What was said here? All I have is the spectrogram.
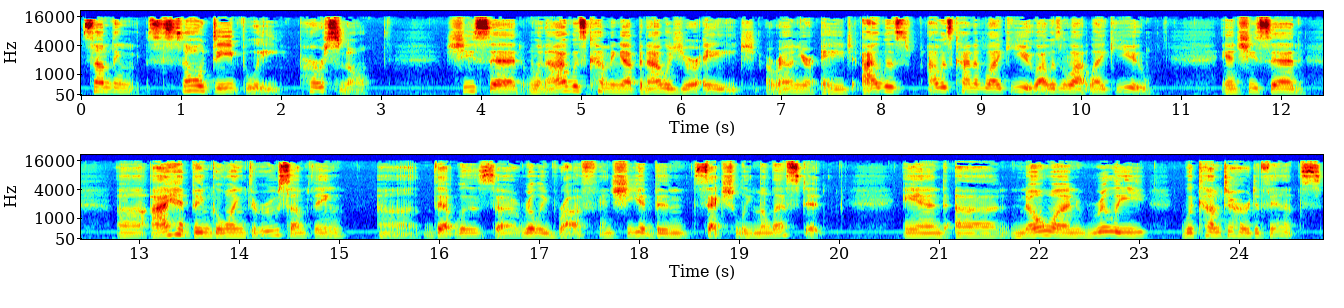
something so deeply personal she said when i was coming up and i was your age around your age i was i was kind of like you i was a lot like you and she said uh, i had been going through something uh, that was uh, really rough and she had been sexually molested and uh, no one really would come to her defense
